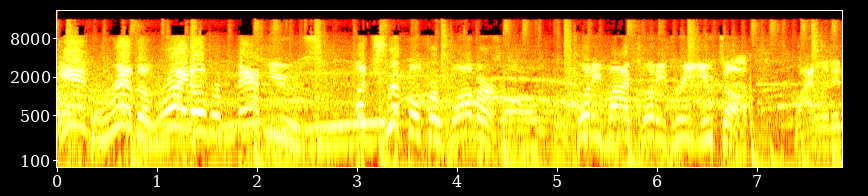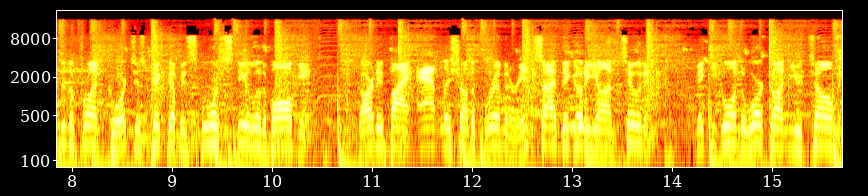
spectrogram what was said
In rhythm right over Matthews. A triple for Plummer. 25-23 Utah. Rylan into the front court. Just picked up his fourth steal of the ball game. Guarded by Adlish on the perimeter. Inside they go to Jan. Mickey going to work on Utomi.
